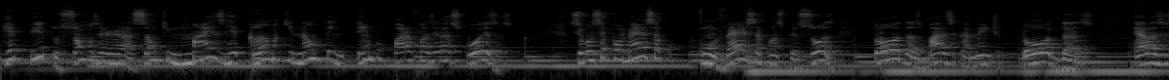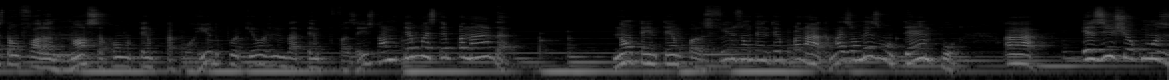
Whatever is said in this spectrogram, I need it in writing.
repito, somos a geração que mais reclama que não tem tempo para fazer as coisas. Se você começa conversa com as pessoas, todas, basicamente todas, elas estão falando: "Nossa, como o tempo está corrido, porque hoje não dá tempo para fazer isso, nós não temos mais tempo para nada". Não tem tempo para os filhos, não tem tempo para nada. Mas ao mesmo tempo, ah, Existem algumas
